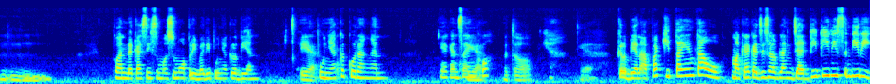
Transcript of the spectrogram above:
Mm-mm. Tuhan udah kasih semua semua pribadi punya kelebihan, Iya, punya kekurangan. Ya kan Iya. sayangku? betul. Iya. Iya. Kelebihan apa kita yang tahu. Makanya Kak Jil selalu bilang jadi diri sendiri.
